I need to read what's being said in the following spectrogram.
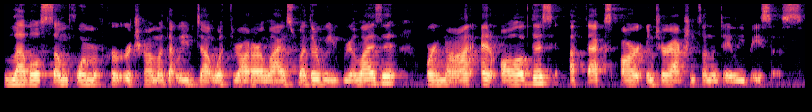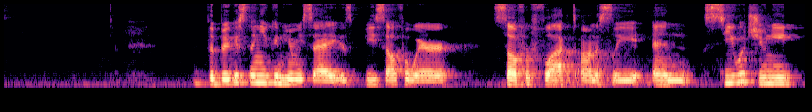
level, some form of hurt or trauma that we've dealt with throughout our lives, whether we realize it or not. And all of this affects our interactions on a daily basis. The biggest thing you can hear me say is be self aware self reflect honestly and see what you need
